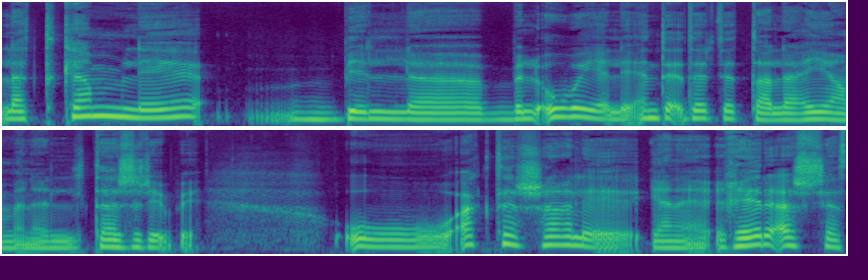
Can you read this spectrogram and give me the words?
لتكملي بال... بالقوة اللي أنت قدرت تطلعيها من التجربة. وأكتر شغلة يعني غير أشياء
